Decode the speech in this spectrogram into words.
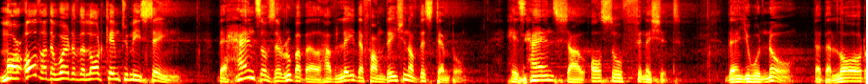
Moreover, the word of the Lord came to me, saying, The hands of Zerubbabel have laid the foundation of this temple. His hands shall also finish it. Then you will know that the Lord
